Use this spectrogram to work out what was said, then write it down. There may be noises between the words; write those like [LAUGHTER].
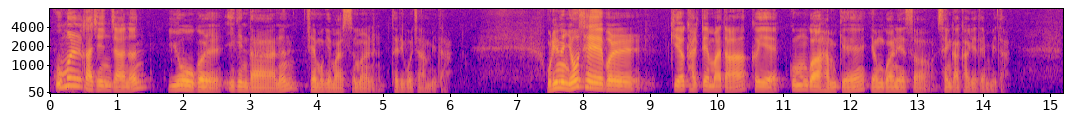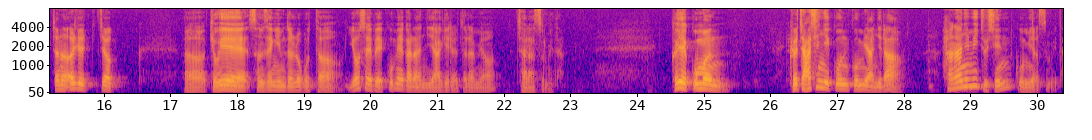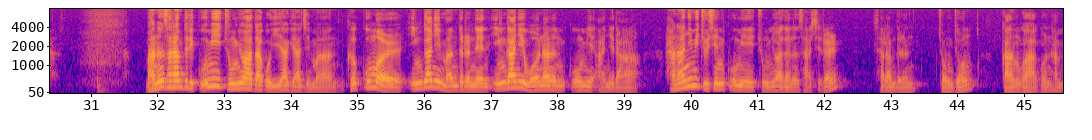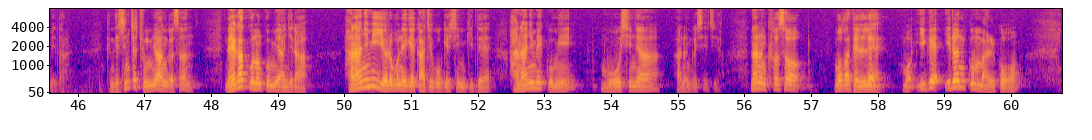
꿈을 가진 자는 유혹을 이긴다는 제목의 말씀을 드리고자 합니다. 우리는 요셉을 기억할 때마다 그의 꿈과 함께 연관해서 생각하게 됩니다. 저는 어릴 적 어, 교회 선생님들로부터 요셉의 꿈에 관한 이야기를 들으며 자랐습니다. 그의 꿈은 그 자신이 꾼 꿈이 아니라 하나님이 주신 꿈이었습니다. 많은 사람들이 꿈이 중요하다고 이야기하지만 그 꿈을 인간이 만들어낸 인간이 원하는 꿈이 아니라 하나님이 주신 꿈이 중요하다는 사실을 사람들은 종종 간과하곤 합니다. 근데 진짜 중요한 것은 내가 꾸는 꿈이 아니라 하나님이 여러분에게 가지고 계신 기대, 하나님의 꿈이 무엇이냐 하는 것이지요. 나는 커서 뭐가 될래? 뭐 이게 이런 꿈 말고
